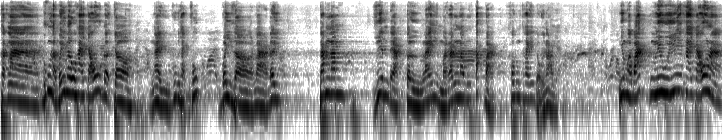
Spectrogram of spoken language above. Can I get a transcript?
Thật là đúng là bấy lâu hai cháu đợi chờ ngày vui hạnh phúc. Bây giờ là đây trăm năm, duyên đẹp từ lay mà răng nông tóc bạc, không thay đổi lòng. Nhưng mà bác lưu ý hai cháu là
